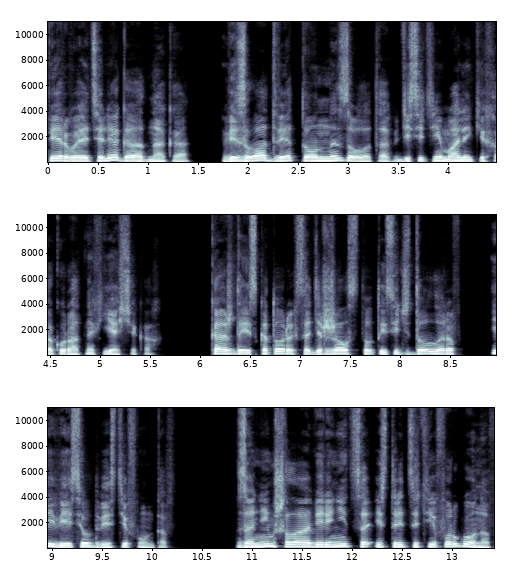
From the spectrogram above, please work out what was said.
Первая телега, однако, везла две тонны золота в десяти маленьких аккуратных ящиках, каждый из которых содержал 100 тысяч долларов и весил 200 фунтов. За ним шла вереница из 30 фургонов,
